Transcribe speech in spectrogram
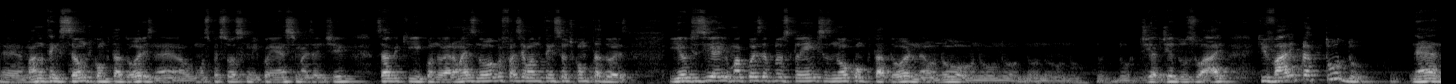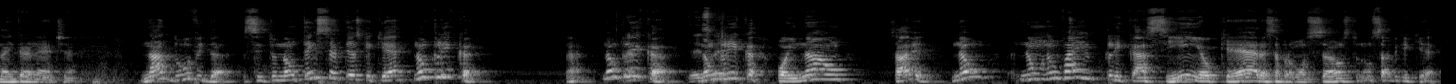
é, manutenção de computadores, né? Algumas pessoas que me conhecem mais antigo sabem que quando eu era mais novo eu fazia manutenção de computadores. E eu dizia uma coisa para meus clientes no computador, no, no, no, no, no dia a dia do usuário, que vale para tudo né, na internet. Né? Na dúvida, se tu não tem certeza o que, que é, não clica. Né? Não clica. É não clica. Põe não, sabe? Não, não, não vai clicar sim, eu quero essa promoção, se tu não sabe o que, que é.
